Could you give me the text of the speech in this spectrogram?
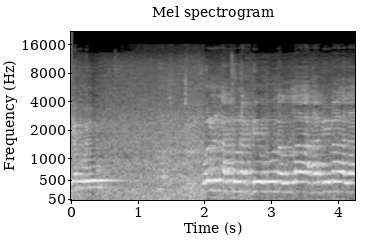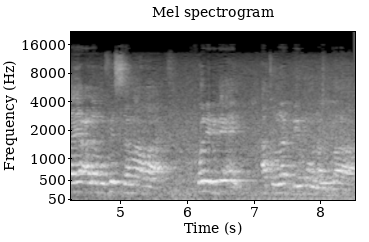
يا بويو قل أتنبئون الله بما لا يعلم في السماوات؟ قل الدحي أتنبئون الله.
